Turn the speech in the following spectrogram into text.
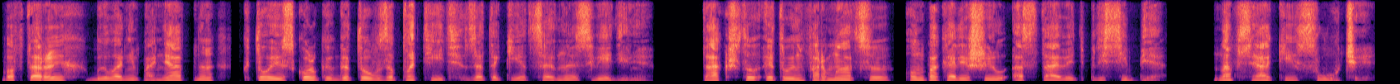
во-вторых, было непонятно, кто и сколько готов заплатить за такие ценные сведения. Так что эту информацию он пока решил оставить при себе, на всякий случай.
